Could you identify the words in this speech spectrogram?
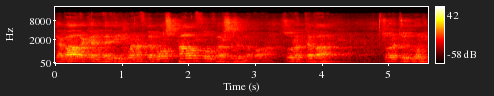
Tabarak al-Ladhi, one of the most powerful verses in the Quran. Surah Tabarak, Surah Al-Mulk.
